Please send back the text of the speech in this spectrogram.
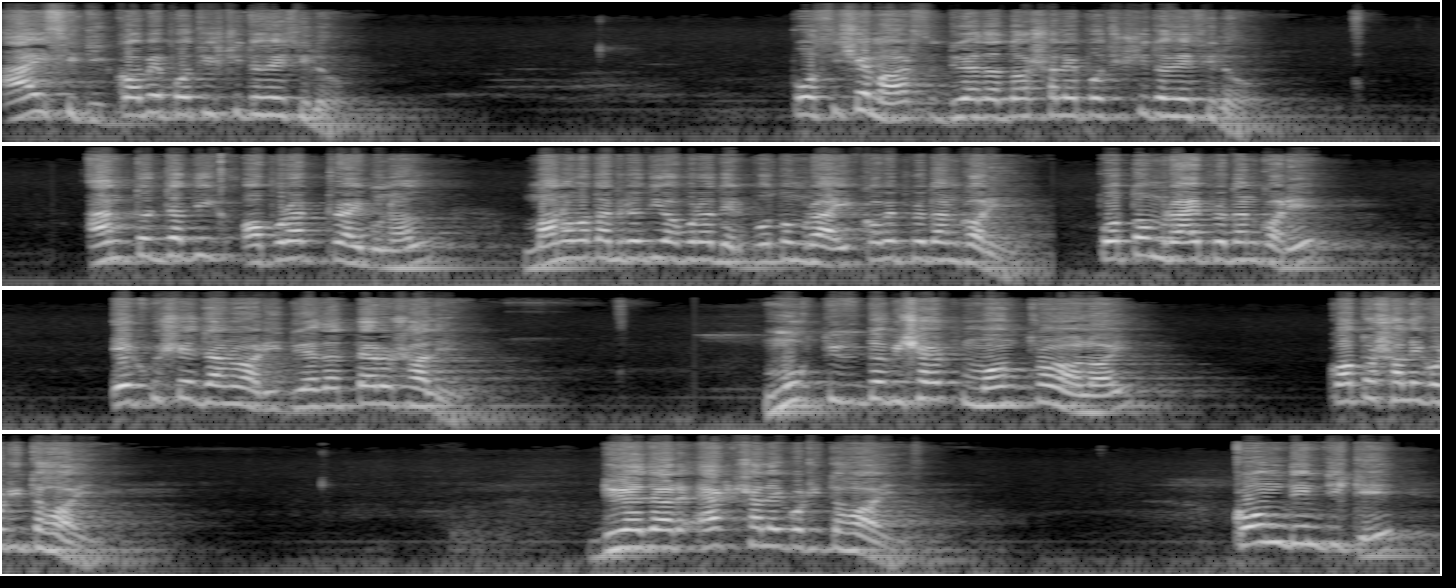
আইসিটি কবে প্রতিষ্ঠিত হয়েছিল? পঁচিশে মার্চ দুই হাজার দশ সালে প্রতিষ্ঠিত হয়েছিল। আন্তর্জাতিক অপরাধ ট্রাইব্যুনাল মানবতা বিরোধী অপরাধের প্রথম রায় কবে প্রদান করে? প্রথম রায় প্রদান করে একুশে জানুয়ারি দুই হাজার তেরো সালে। মুক্তিযুদ্ধ বিষয়ক মন্ত্রণালয় কত সালে গঠিত হয়? দুই হাজার এক সালে গঠিত হয়। কোন দিনটিকে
